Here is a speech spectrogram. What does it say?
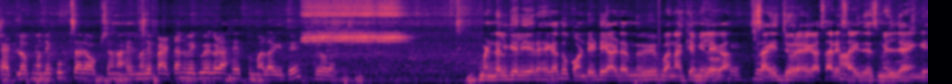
कॅटलॉगमध्ये खूप सारे ऑप्शन आहेत. म्हणजे पॅटर्न वेगवेगळे आहेत तुम्हाला इथे हे बघा. मंडल के लिए रहेगा तो क्वांटिटी ऑर्डर में भी बना के मिलेगा। साइज जो रहेगा सारे हाँ। साइजेस मिल जाएंगे।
